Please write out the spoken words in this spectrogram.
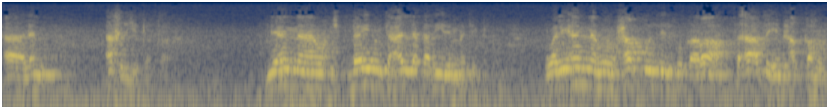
حالا أخرج الكفارة لأنه دين تعلق في ذمتك. ولأنه حق للفقراء فأعطهم حقهم.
